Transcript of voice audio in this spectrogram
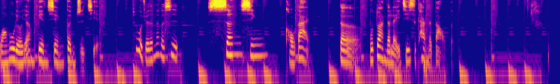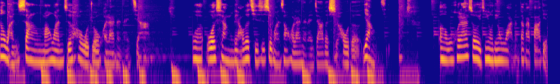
网络流量变现更直接，所以我觉得那个是身心口袋的不断的累积是看得到的。那晚上忙完之后，我就回来奶奶家。我我想聊的其实是晚上回来奶奶家的时候的样子。呃，我回来的时候已经有点晚了，大概八点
